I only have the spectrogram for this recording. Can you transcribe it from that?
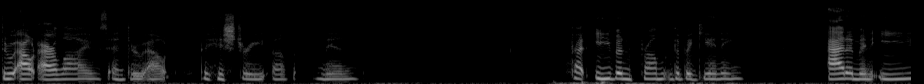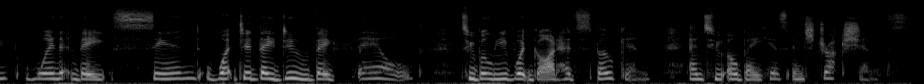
throughout our lives and throughout the history of men? That even from the beginning, Adam and Eve, when they sinned, what did they do? They failed to believe what God had spoken and to obey his instructions.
